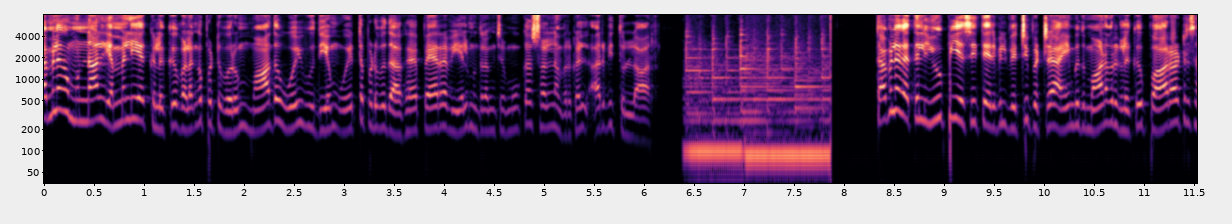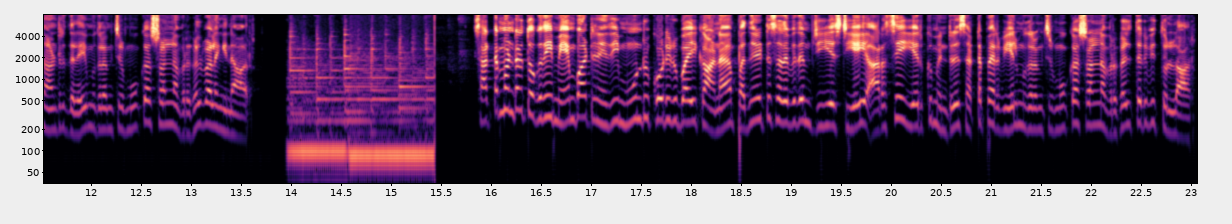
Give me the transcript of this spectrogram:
தமிழக முன்னாள் எம்எல்ஏக்களுக்கு வழங்கப்பட்டு வரும் மாத ஓய்வூதியம் உயர்த்தப்படுவதாக பேரவையில் முதலமைச்சர் மு க ஸ்டாலின் அவர்கள் அறிவித்துள்ளார். தமிழகத்தில் யூபிஎஸ்சி தேர்வில் வெற்றி பெற்ற ஐம்பது மாணவர்களுக்கு பாராட்டு சான்றிதழை முதலமைச்சர் மு க ஸ்டாலின் அவர்கள் வழங்கினார். சட்டமன்ற தொகுதி மேம்பாட்டு நிதி மூன்று கோடி ரூபாய்க்கான பதினெட்டு சதவீதம் ஜிஎஸ்டியை அரசே ஏற்கும் என்று சட்டப்பேரவையில் முதலமைச்சர் மு ஸ்டாலின் அவர்கள் தெரிவித்துள்ளார்.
